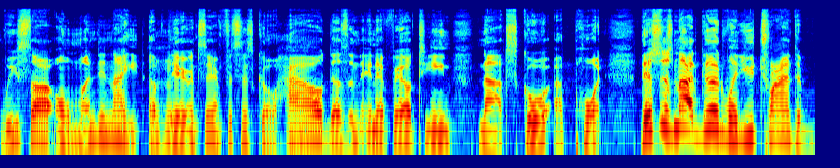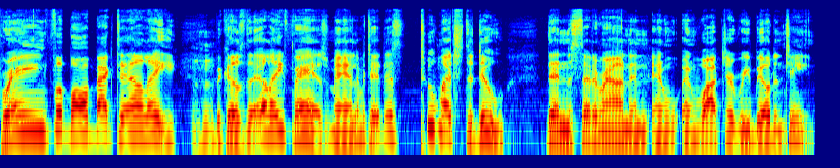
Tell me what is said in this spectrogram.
we saw on Monday night up Mm-hmm. there in San Francisco, how does an NFL team not score a point? This is not good when you're trying to bring football back to LA Mm-hmm. because the LA fans, man, let me tell you, there's too much to do than to sit around and, and, and watch a rebuilding team.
